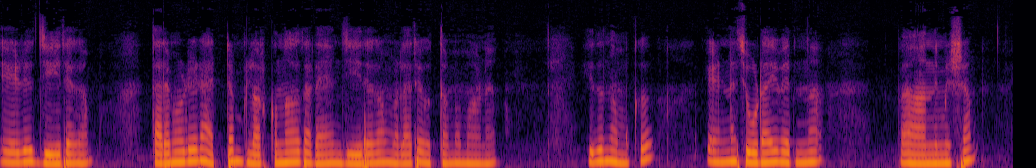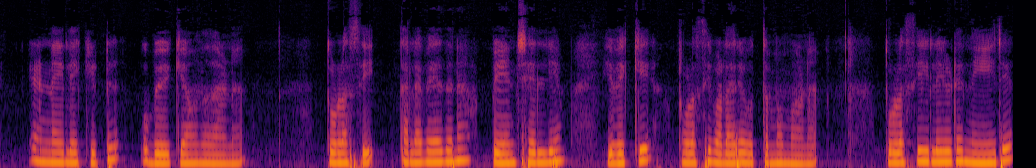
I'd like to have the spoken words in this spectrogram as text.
ഏഴ് ജീരകം. തലമുടിയുടെ അറ്റം പിളർക്കുന്നത് തടയാൻ ജീരകം വളരെ ഉത്തമമാണ്. ഇത് നമുക്ക് എണ്ണ ചൂടായി വരുന്ന നിമിഷം എണ്ണയിലേക്കിട്ട് ഉപയോഗിക്കാവുന്നതാണ്. തുളസി തലവേദന പേൻ ശല്യം ഇവയ്ക്ക് തുളസി വളരെ ഉത്തമമാണ്. തുളസി ഇലയുടെ നീര്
